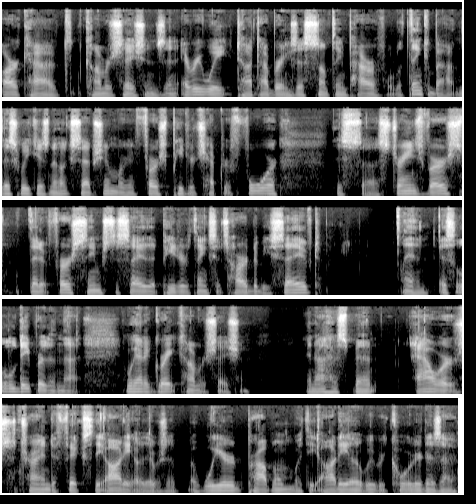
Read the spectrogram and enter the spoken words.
archived conversations. And every week, Tata brings us something powerful to think about. This week is no exception. We're in 1 Peter chapter 4, this uh, strange verse that at first seems to say that Peter thinks it's hard to be saved. And it's a little deeper than that. We had a great conversation. And I have spent hours trying to fix the audio. There was a, a weird problem with the audio we recorded as I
